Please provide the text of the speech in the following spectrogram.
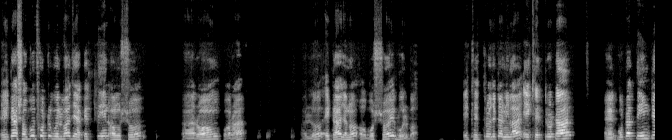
এইটা সবুজ কত বলবা যে একের তিন অংশ রং করা হলো, এটা যেন অবশ্যই বলবা। এই ক্ষেত্র যেটা নিলা, এই ক্ষেত্রটার গোটা তিনটে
